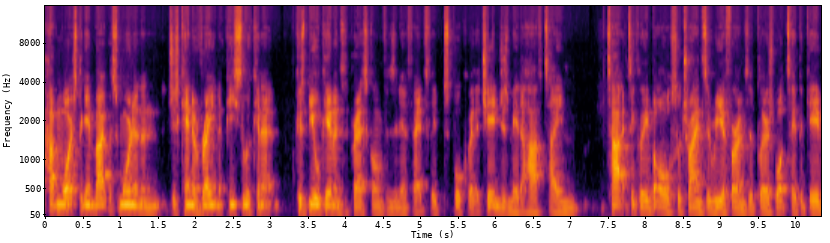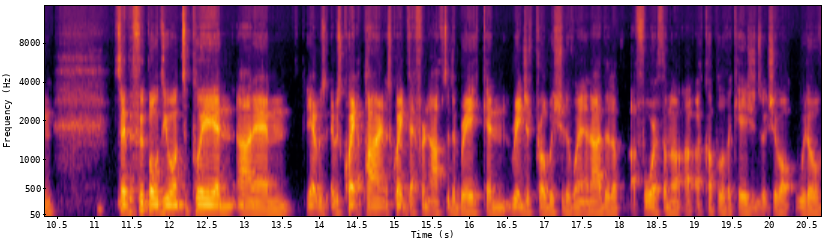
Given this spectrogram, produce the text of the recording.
haven't watched the game back this morning and just kind of writing a piece looking at because Beale came into the press conference and he effectively spoke about the changes made at halftime tactically, but also trying to reaffirm to the players what type of game, type of football do you want to play and and um, yeah, it was it was quite apparent. It's quite different after the break, and Rangers probably should have went and added a, a fourth on a, a, couple of occasions, which would have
